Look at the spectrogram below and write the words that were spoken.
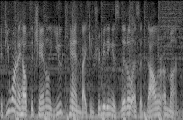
If you want to help the channel, you can by contributing as little as a dollar a month.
